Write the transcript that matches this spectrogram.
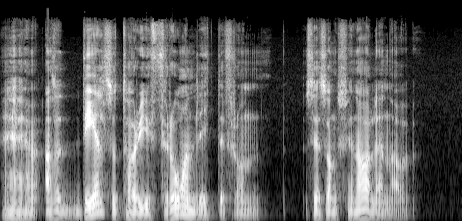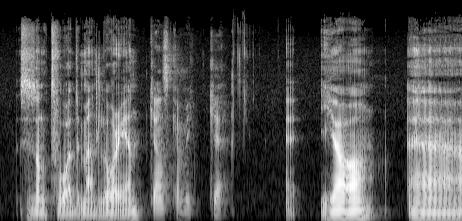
eh, alltså dels så tar det ju ifrån lite från säsongsfinalen av säsong två av The Mandalorian. Ganska mycket. Ja, eh,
